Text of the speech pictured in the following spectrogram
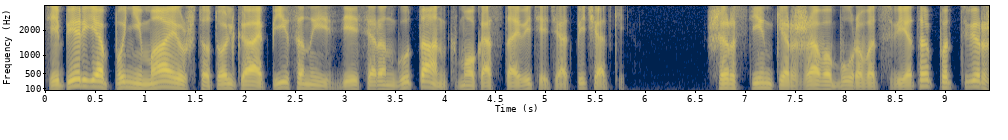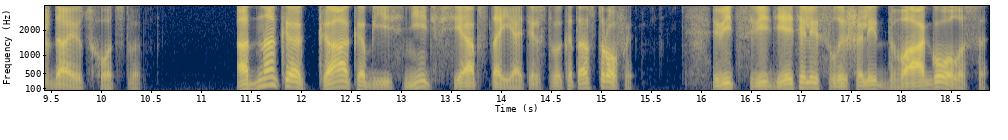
Теперь я понимаю, что только описанный здесь орангутанг мог оставить эти отпечатки. Шерстинки ржаво-бурого цвета подтверждают сходство. Однако как объяснить все обстоятельства катастрофы? Ведь свидетели слышали два голоса,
